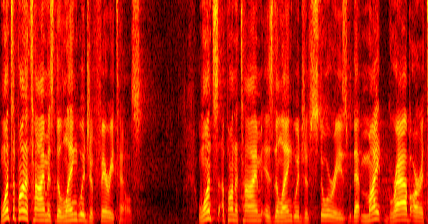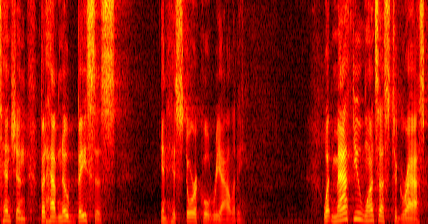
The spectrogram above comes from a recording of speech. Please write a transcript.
Once upon a time is the language of fairy tales. Once upon a time is the language of stories that might grab our attention but have no basis in historical reality. What Matthew wants us to grasp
